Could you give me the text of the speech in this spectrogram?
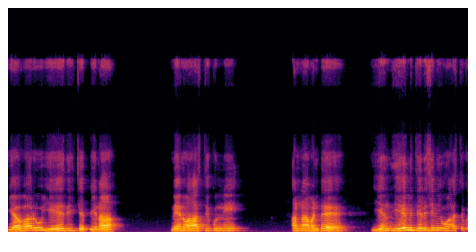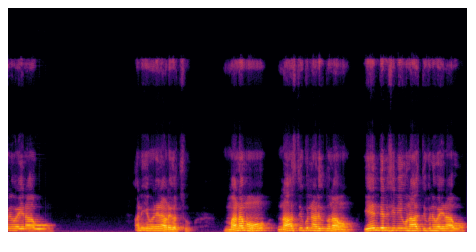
ఎవరు ఏది చెప్పినా నేను ఆస్తికుణ్ణి అన్నామంటే ఏమి తెలిసి నీవు ఆస్తికుని అయినావు అని ఎవరైనా అడగచ్చు. మనము నాస్తికుని అడుగుతున్నాము. ఏం తెలిసి నీవు నాస్తికునివైనావు?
